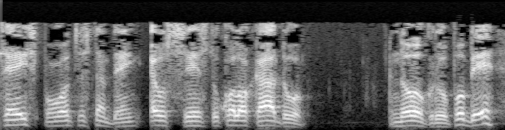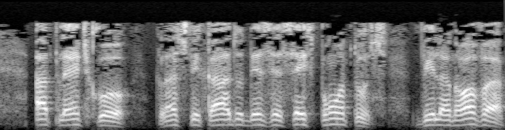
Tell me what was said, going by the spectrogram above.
seis pontos também, é o sexto colocado. No grupo B, Atlético classificado 16 pontos, Vila Nova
